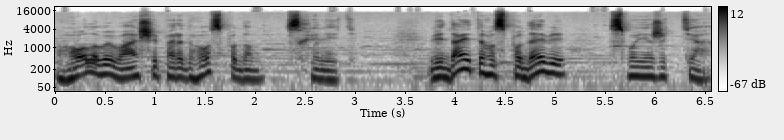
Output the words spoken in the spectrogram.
голови ваші перед Господом схиліть. Віддайте Господеві своє життя,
